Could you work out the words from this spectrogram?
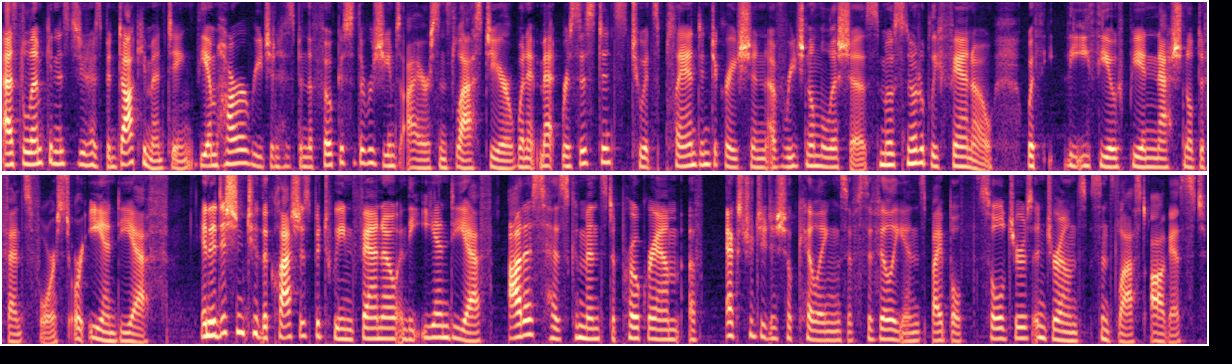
As the Lemkin Institute has been documenting, the Amhara region has been the focus of the regime's ire since last year when it met resistance to its planned integration of regional militias, most notably Fano, with the Ethiopian National Defense Force, or ENDF. In addition to the clashes between Fano and the ENDF, Addis has commenced a program of extrajudicial killings of civilians by both soldiers and drones since last August.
